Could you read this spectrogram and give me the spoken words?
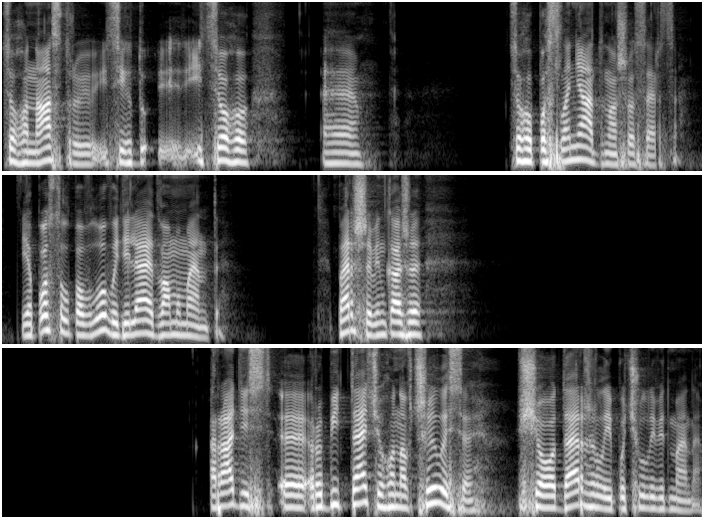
цього настрою і цих, і цього, е, цього послання до нашого серця? І апостол Павло виділяє два моменти. Перше, він каже, радість е, робіть те, чого навчилися, що одержали і почули від мене.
